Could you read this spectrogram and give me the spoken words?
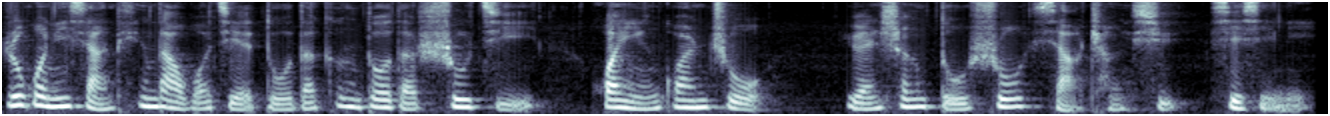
如果你想听到我解读的更多的书籍，欢迎关注原生读书小程序。谢谢你。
